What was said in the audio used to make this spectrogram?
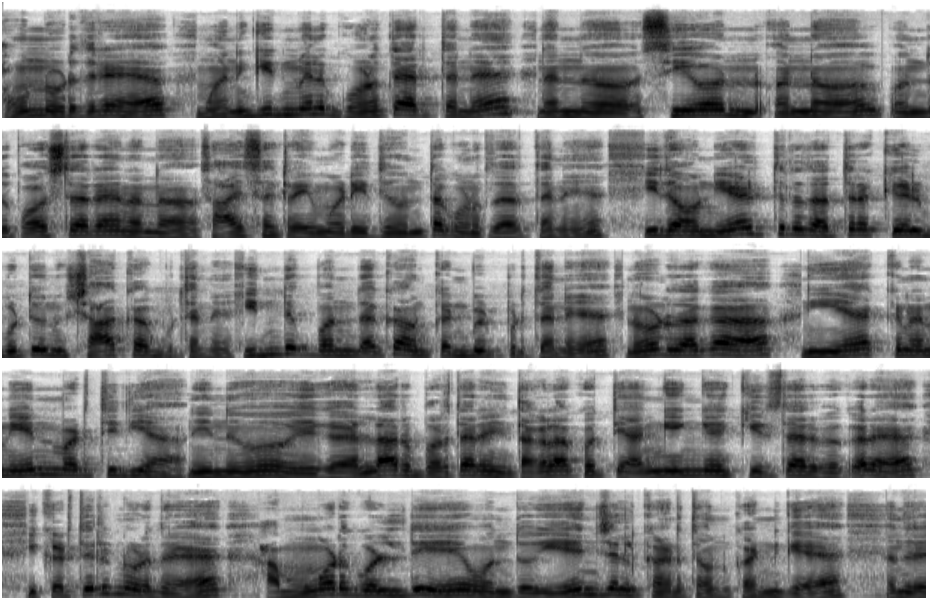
ಅವ್ನ್ ನೋಡಿದ್ರೆ ಮನಗಿದ ಮೇಲೆ ಗೊಣತಾ ಇರ್ತಾನೆ. ನನ್ನ ಸಿಯೋನ್ ಅನ್ನೋ ಒಂದು ಪೋಸ್ಟರ್ ನನ್ನ ಸಾಯಿಸ ಟ್ರೈ ಮಾಡಿದ್ದು ಅಂತ ಗುಣತಾ ಇರ್ತಾನೆ. ಇದು ಅವ್ನು ಹೇಳ್ತಿರೋದ್ ಹತ್ರ ಕೇಳ್ಬಿಟ್ಟು ಇವ್ನಿಗೆ ಶಾಕ್ ಆಗ್ಬಿಡ್ತಾನೆ. ಹಿಂದಕ್ ಬಂದಾಗ ಅವ್ನ್ ಕಂಡ್ಬಿಟ್ಬಿಡ್ತಾನೆ ನೋಡಿದಾಗ, ನೀ ಯಾಕೆ ನಾನು ಏನ್ ಮಾಡ್ತಿದ್ಯಾ? ನೀನು ಈಗ ಎಲ್ಲಾರು ಬರ್ತಾರೆ, ನೀನ್ ತಗೊಳಕೋತಿ ಹಂಗೆ ಹಿಂಗೆ ಕಿರ್ತಾ ಇರ್ಬೇಕಾರೆ ಈ ಕಡೆ ತಿರುಗಿ ನೋಡಿದ್ರೆ ಆ ಮೋಡ್ಗೊಳ್ದಿ ಒಂದು ಏಂಜಲ್ ಕಾಣುತ್ತೆ ಅವ್ನ ಕಣ್ಣಿಗೆ ಅಂದ್ರೆ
